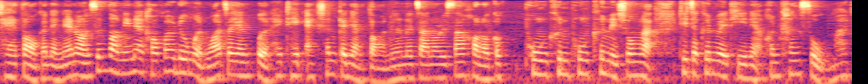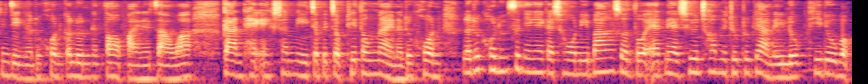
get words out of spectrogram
แชร์ต่อกันอย่างแน่นอน ซึ่งตอนนี้เนี่ยเขาก็ดูเหมือนว่าจะยังเปิดให้ take action กันอย่างต่อเนื่องนะจ๊ะนอริซ่าของเราก็ พุ่งขึ้นพุ่งขึ้นในช่วงหละที่จะขึ้นเวทีเนี่ยค่อนข้างสูงมากจริงๆนะทุกคนก็ลุ้นกันต่อไปนะจ๊ะว่าการ take action นี้จะไปจบที่ตรงไหนนะทุกคน แล้วทุกคนรู้สึกยังไงกับโชว์นี้บ้างส่วนตัวแอดเนี่ยชื่นชอบในทุก ๆ อย่างในลุคที่ดูแบบ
